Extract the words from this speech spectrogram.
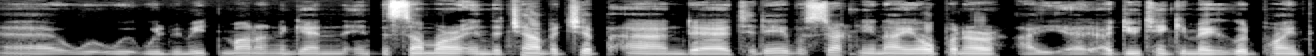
Uh, we, we'll be meeting Monaghan again in the summer in the championship, and uh, today was certainly an eye opener. I I do think you make a good point.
